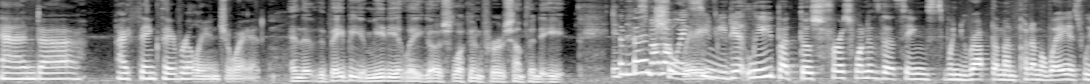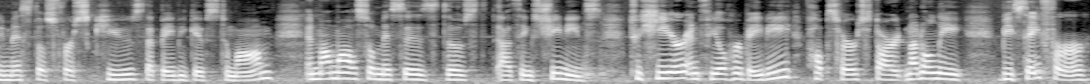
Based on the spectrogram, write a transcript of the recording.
and uh, I think they really enjoy it. And the, the baby immediately goes looking for something to eat. It, it's not always immediately, but those first, one of the things when you wrap them and put them away is we miss those first cues that baby gives to mom. And mom also misses those uh, things she needs to hear and feel her baby, helps her start not only be safer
